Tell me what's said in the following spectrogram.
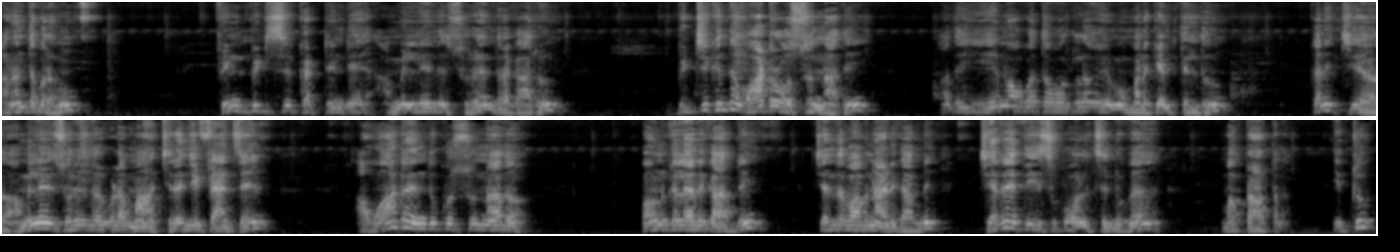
అనంతపురము ఫిన్ బిడ్స్ కట్టిండే అమ్మిలేని సురేంద్ర గారు బిడ్జ్ కింద వాటర్ వస్తున్నది. అది ఏమవగతవరలో ఏమో మనకేం తెలియదు కానీ చ- అమ్మిలేని సురేంద్ర కూడా మా చిరంజీవి ఫ్యాన్సే. ఆ వాటర్ ఎందుకు వస్తున్నదో పవన్ కళ్యాణ్ గారిని చంద్రబాబు నాయుడు గారిని చర్య తీసుకోవాల్సిందిగా మా ప్రార్థన. ఇట్లు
